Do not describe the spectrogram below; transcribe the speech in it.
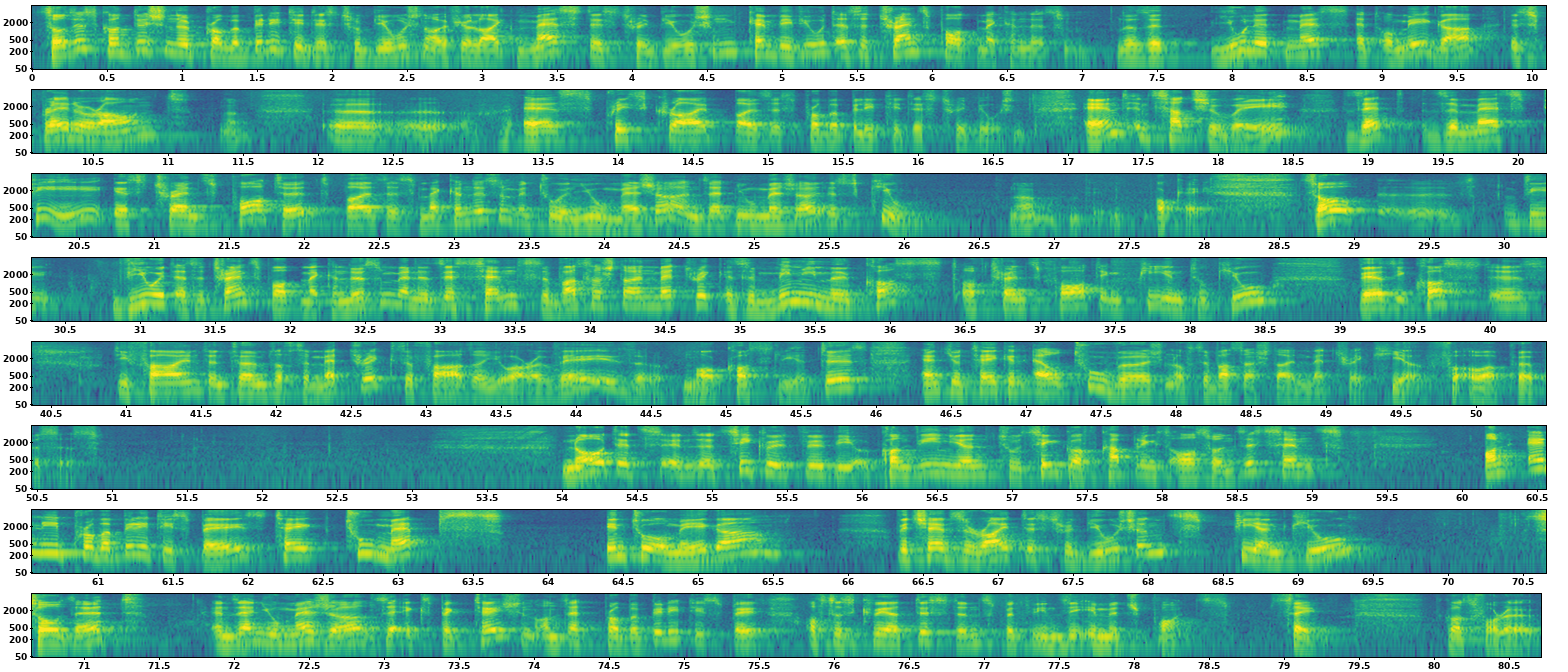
So this conditional probability distribution, or if you like, mass distribution, can be viewed as a transport mechanism. The unit mass at omega is spread around as prescribed by this probability distribution. And in such a way that the mass P is transported by this mechanism into a new measure, and that new measure is Q. No? Okay. So uh, we view it as a transport mechanism, and in this sense, the Wasserstein metric is a minimal cost of transporting P into Q, where the cost is defined in terms of the metric. The farther you are away, the more costly it is. And you take an L2 version of the Wasserstein metric here for our purposes. Note it's in the sequel it will be convenient to think of couplings also in this sense. On any probability space, take two maps into omega, which have the right distributions, P and Q, so that, and then you measure the expectation on that probability space of the squared distance between the image points. Same. Because for a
